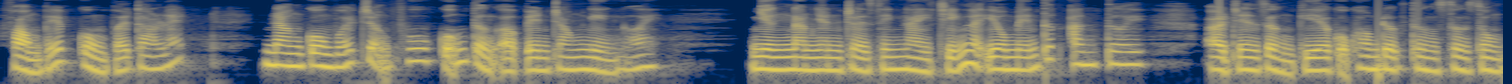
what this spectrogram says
phòng bếp cùng với toilet. Nàng cùng với trượng phu cũng từng ở bên trong nghỉ ngơi. Nhưng nam nhân trời sinh này chính là yêu mến thức ăn tươi, ở trên rừng kia cũng không được thường sử dụng,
